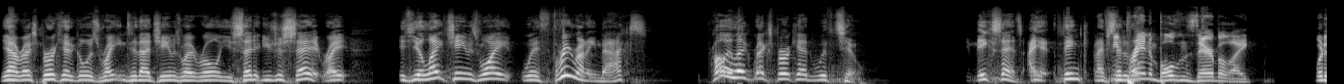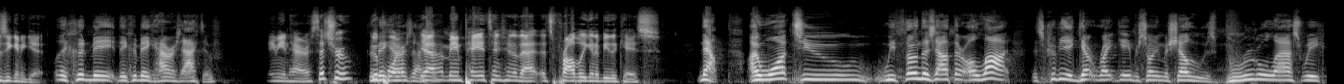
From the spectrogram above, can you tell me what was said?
Yeah, Rex Burkhead goes right into that James White role. You said it. You just said it, right? If you like James White with three running backs, you probably like Rex Burkhead with two. It makes sense. I think, and I've I said mean, it. Brandon Bolden's there, but like, what is he going to get? Well, they could make they could make Harris active. Damien Harris. That's true. Good make point. Harris. Yeah, I mean, pay attention to that. It's probably going to be the case. Now, I want to. We've thrown this out there a lot. This could be a get right game for Sony Michel, who was brutal last week.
